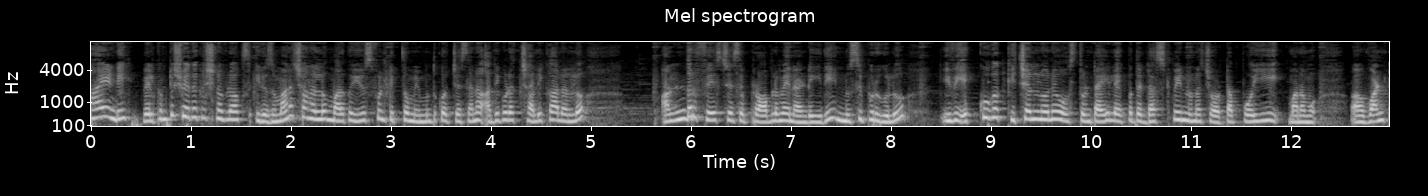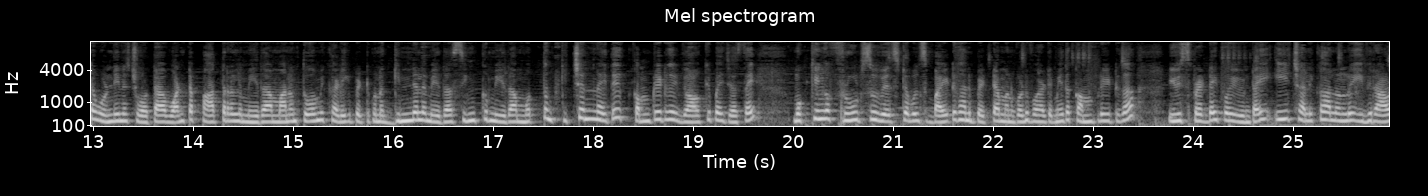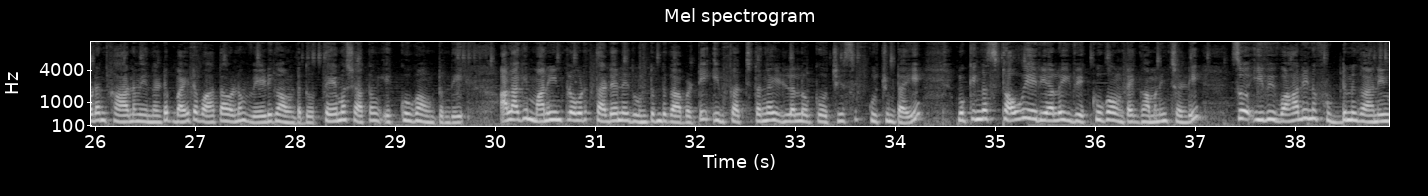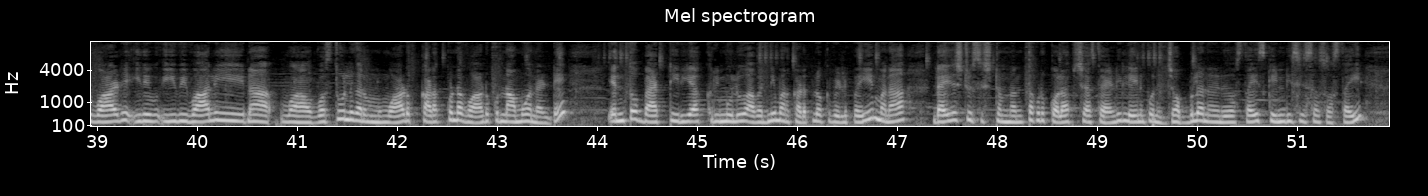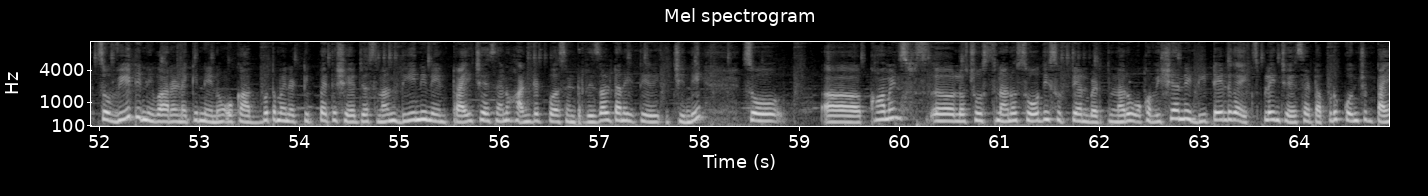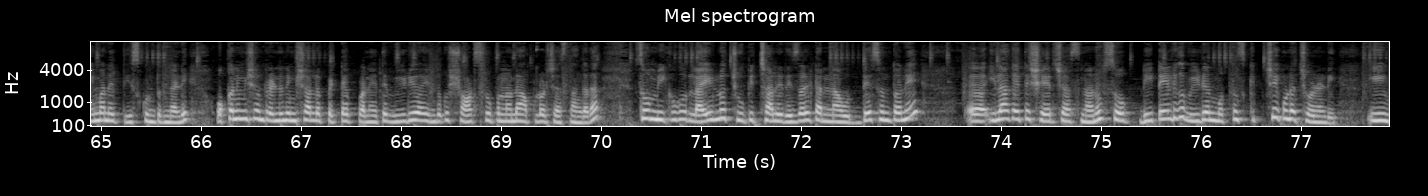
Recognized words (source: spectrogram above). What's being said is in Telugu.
హాయ్ అండి. Welcome to Shwetakrishna blogs. ఈరోజు మన ఛానల్లో మరొక యూస్ఫుల్ టిప్తో మీ ముందుకు వచ్చేసాను. అది కూడా చలికాలంలో. అందరూ ఫేస్ చేసే ప్రాబ్లమేనండి ఇది. నుసి పురుగులు ఇవి ఎక్కువగా కిచెన్లోనే వస్తుంటాయి. లేకపోతే డస్ట్బిన్ ఉన్న చోట పొయ్యి మనము వంట వండిన చోట వంట పాత్రల మీద మనం తోమి కడిగి పెట్టుకున్న గిన్నెల మీద సింక్ మీద మొత్తం కిచెన్ అయితే కంప్లీట్గా ఇవి ఆక్యుపై చేస్తాయి. ముఖ్యంగా ఫ్రూట్స్ వెజిటబుల్స్ బయట కానీ పెట్టామనుకోండి వాటి మీద కంప్లీట్గా ఇవి స్ప్రెడ్ అయిపోయి ఉంటాయి. ఈ చలికాలంలో ఇవి రావడానికి కారణం ఏంటంటే బయట వాతావరణం వేడిగా ఉండదు. తేమ శాతం ఎక్కువగా ఉంటుంది. అలాగే మన ఇంట్లో కూడా తడి అనేది ఉంటుంది కాబట్టి ఇవి ఖచ్చితంగా ఇళ్ళలోకి వచ్చేసి కూర్చుంటాయి. ముఖ్యంగా స్టవ్ ఏరియాలో ఇవి ఎక్కువగా ఉంటాయి. గమనించండి. సో ఇవి వాలిన ఫుడ్ని కానీ వాడి ఇది ఇవి వాలిన వా- వస్తువులు కానీ మనం వాడు కడగకుండా వాడుకున్నాము అని అంటే ఎంతో బ్యాక్టీరియా క్రిములు అవన్నీ మన కడుపులోకి వెళ్ళిపోయి మన డైజెస్టివ్ సిస్టమ్ అంతా కూడా కొలాప్స్ చేస్తాయండి. లేనిపోని జబ్బులు అనేవి వస్తాయి. స్కిన్ డిసీజెస్ వస్తాయి. సో వీటి నివారణకి నేను ఒక అద్భుతమైన టిప్ అయితే షేర్ చేస్తున్నాను. దీన్ని నేను ట్రై చేశాను. హండ్రెడ్ పర్సెంట్ రిజల్ట్ అనేది ఇచ్చింది. సో కామెంట్స్లో చూస్తున్నాను సోది సుత్తి అని పెడుతున్నారు. ఒక విషయాన్ని డీటెయిల్గా ఎక్స్ప్లెయిన్ చేసేటప్పుడు కొంచెం టైం అనేది తీసుకుంటుందండి. ఒక నిమిషం రెండు నిమిషాల్లో పెట్టే పని అయితే వీడియో ఎందుకు షార్ట్స్ రూపంలోనే అప్లోడ్ చేస్తాం కదా. సో మీకు లైవ్లో చూపించాలి రిజల్ట్ అన్న ఉద్దేశంతోనే ఇలాగైతే షేర్ చేస్తున్నాను. సో డీటెయిల్డ్గా వీడియోని మొత్తం స్కిప్ చేయకుండా చూడండి. ఈ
